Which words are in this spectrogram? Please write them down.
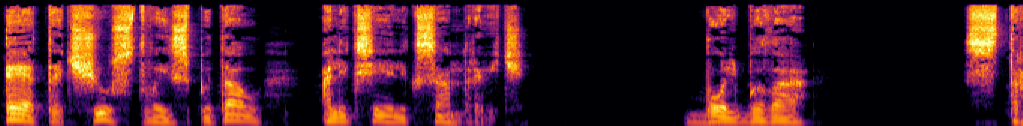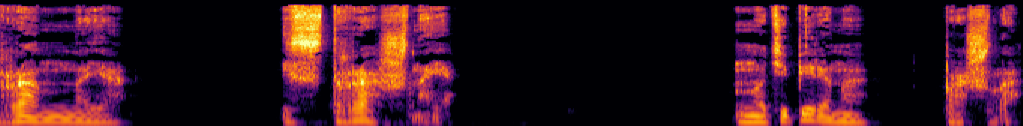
Это чувство испытал Алексей Александрович. Боль была странная и страшная. Но теперь она прошла.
